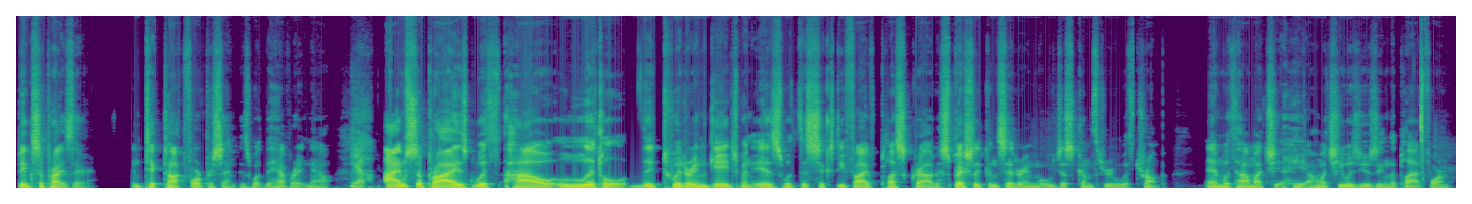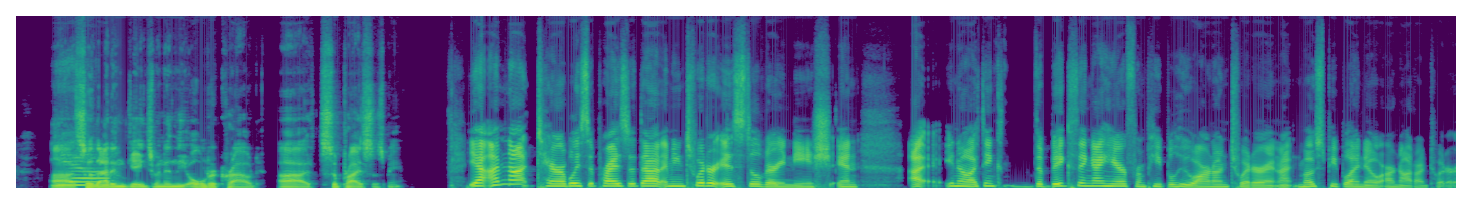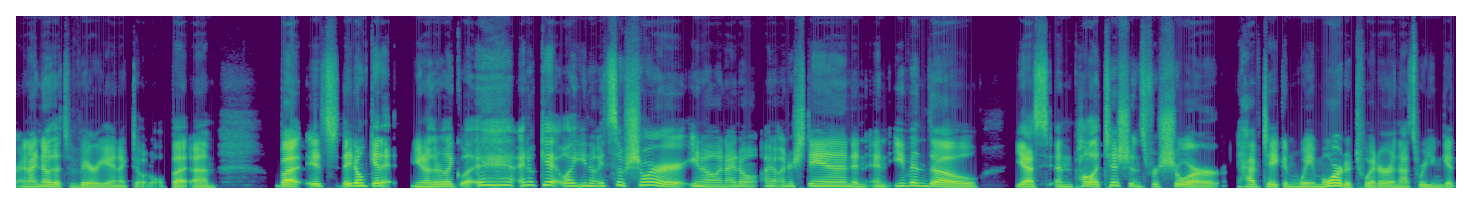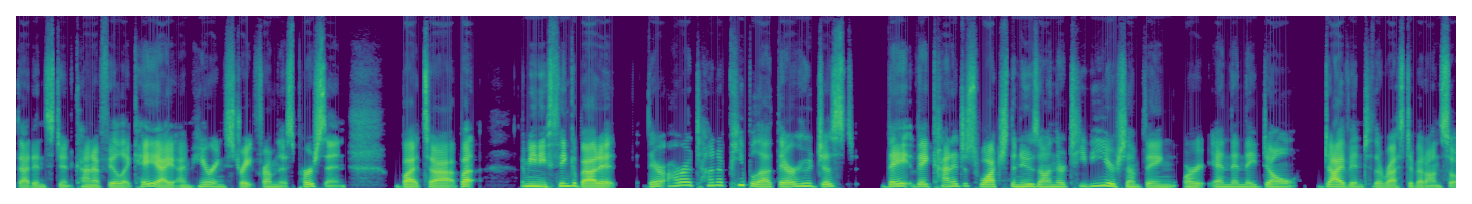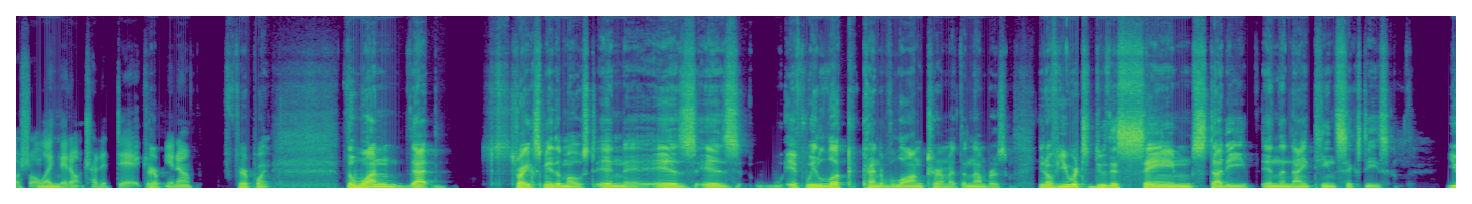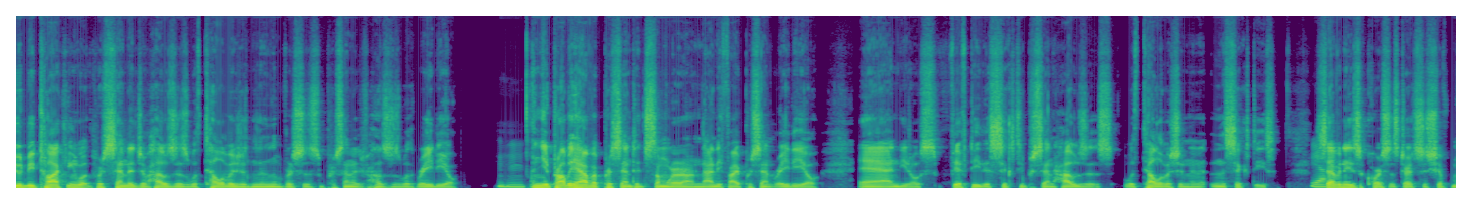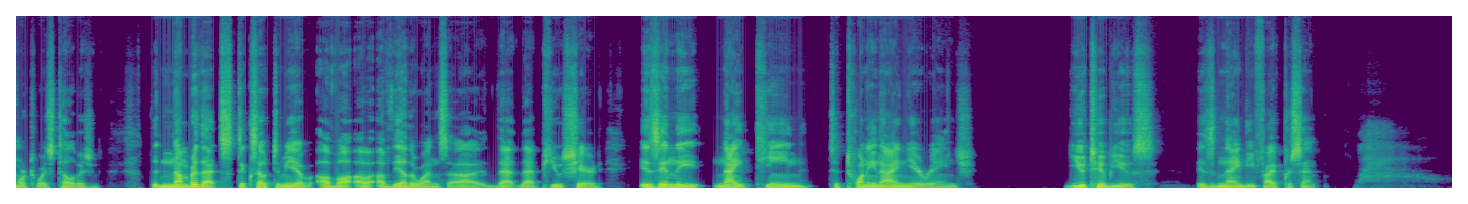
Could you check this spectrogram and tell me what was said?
big surprise there. And TikTok 4% is what they have right now. Yep. I'm surprised with how little the Twitter engagement is with the 65 plus crowd, especially considering what we've just come through with Trump and with how much he, how much he was using the platform. Uh, so that engagement in the older crowd uh, surprises me. Yeah, I'm not terribly surprised at that. I mean, Twitter is still very niche, and I, you know, I think the big thing I hear from people who aren't on Twitter, and I, most people I know are not on Twitter, and I know that's very anecdotal, but um, but it's they don't get it. You know, they're like, well, eh, I don't get why, you know, it's so short, you know, and I don't, I don't understand, and and even though. Yes, and politicians for sure have taken way more to Twitter, and that's where you can get that instant kind of feel like, hey, I, I'm hearing straight from this person. But uh, but I mean, you think about it, there are a ton of people out there who just they they kind of just watch the news on their TV or something or and then they don't dive into the rest of it on social. Like Mhm. they don't try to dig, Sure. you know. fair point. The one that strikes me the most in is is if we look kind of long term at the numbers. You know, if you were to do this same study in the 1960s, you'd be talking about the percentage of houses with television versus the percentage of houses with radio. Hmm And you'd probably have a percentage somewhere around 95% radio and, you know, 50 to 60% houses with television in, in the 60s. Yeah. 70s, of course, it starts to shift more towards television. The number that sticks out to me of of, of, of the other ones uh, that that Pew shared is in the 19 to 29 year range. YouTube use is 95%.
